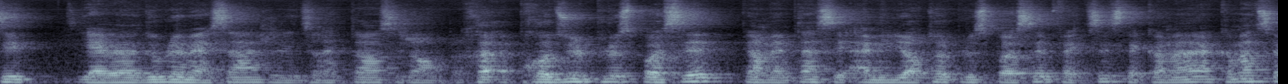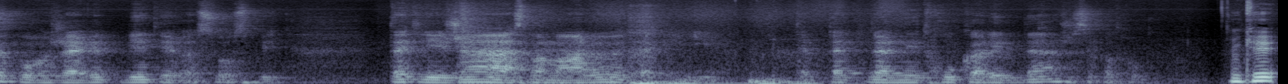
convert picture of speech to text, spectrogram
il y avait un double message, les directeurs, c'est genre, re- produis le plus possible, puis en même temps, c'est améliore-toi le plus possible. Fait que, tu sais, c'était comment, comment tu fais pour gérer bien tes ressources, puis peut-être les gens, à ce moment-là, ils étaient peut-être le nez trop collé dedans, je sais pas trop. Ok.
